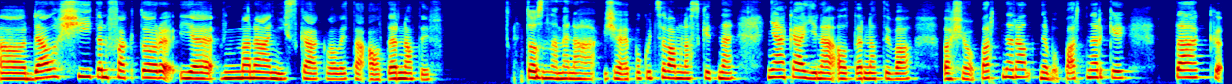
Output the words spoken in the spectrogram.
A další ten faktor je vnímaná nízká kvalita alternativ. To znamená, že pokud se vám naskytne nějaká jiná alternativa vašeho partnera nebo partnerky, tak eh,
